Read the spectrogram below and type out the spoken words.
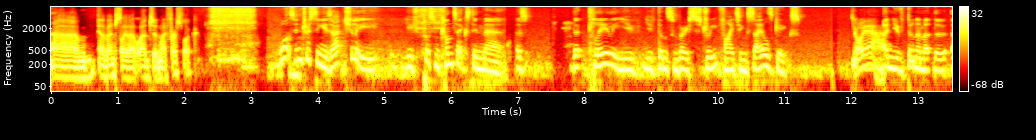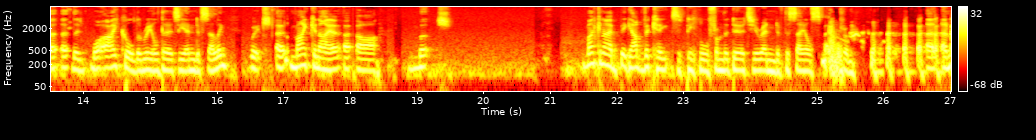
um, and eventually that led to my first book. What's interesting is actually you've put some context in there as that clearly you've you've done some very street fighting sales gigs. Oh yeah, and you've done them at the at the what I call the real dirty end of selling, which uh, Mike and I are, are much. Mike and I are big advocates of people from the dirtier end of the sales spectrum, uh, and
